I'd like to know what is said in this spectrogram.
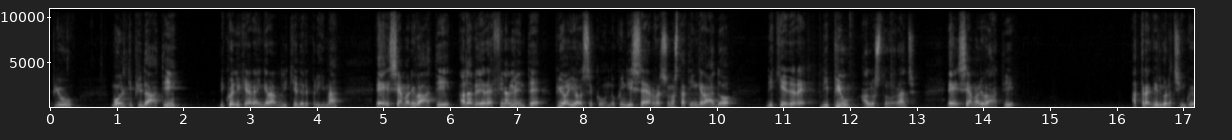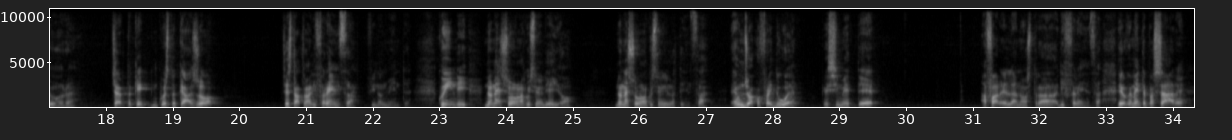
più, molti più dati di quelli che era in grado di chiedere prima e siamo arrivati ad avere finalmente più I.O. al secondo, quindi i server sono stati in grado di chiedere di più allo storage e siamo arrivati a 3,5 ore. Certo che in questo caso c'è stata una differenza finalmente. Quindi non è solo una questione di I.O., non è solo una questione di latenza, è un gioco fra i due che si mette a fare la nostra differenza. E ovviamente passare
